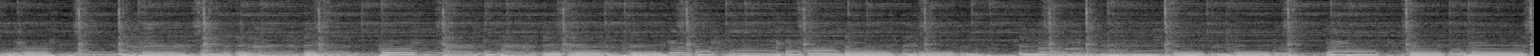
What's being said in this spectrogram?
you.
